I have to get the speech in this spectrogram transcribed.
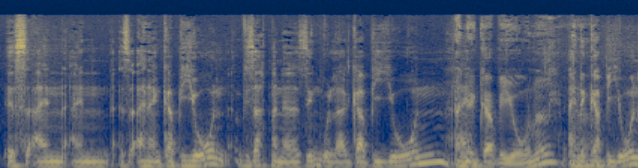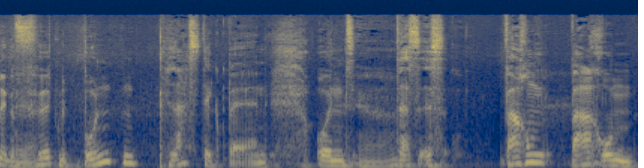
ist ein, ein, also ein Gabion, wie sagt man der Singular? Gabion? Eine ein, Gabione? Eine ja. Gabione gefüllt ja. mit bunten Plastikbällen. Und ja. das ist, warum, warum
